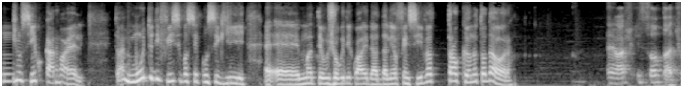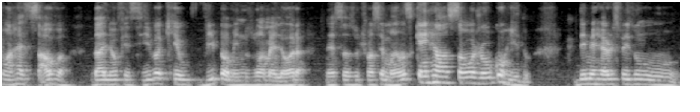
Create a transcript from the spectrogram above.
mesmo cinco caras no OL. Então é muito difícil você conseguir é, é, manter o jogo de qualidade da linha ofensiva trocando toda hora. É, eu acho que só tinha uma ressalva da linha ofensiva que eu vi pelo menos uma melhora nessas últimas semanas, que é em relação ao jogo corrido. Demi Harris fez um,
